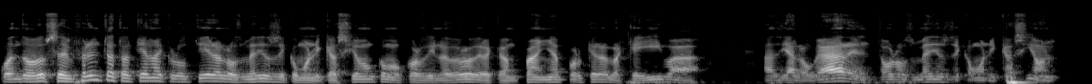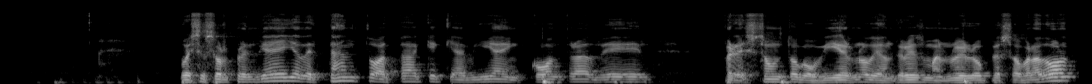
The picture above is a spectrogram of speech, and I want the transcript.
Cuando se enfrenta Tatiana Cloutier a los medios de comunicación como coordinadora de la campaña, porque era la que iba a dialogar en todos los medios de comunicación, pues se sorprendía ella de tanto ataque que había en contra del presunto gobierno de Andrés Manuel López Obrador.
